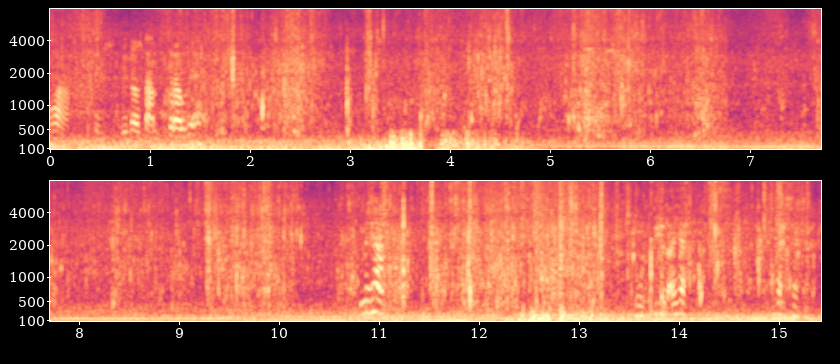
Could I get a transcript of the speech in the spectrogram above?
Wow, bên nào tam trâu đấy Này ha Một tia đã nha Đây, đây, đây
